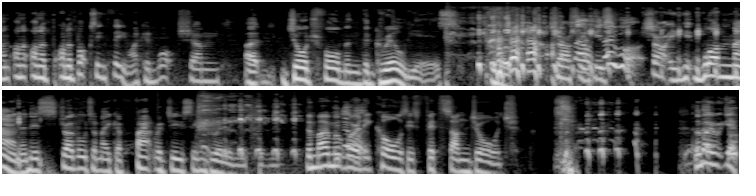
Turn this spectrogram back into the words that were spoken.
On, on, a, on a on a boxing theme, I could watch um, uh, George Foreman, The Grill Years, you know, charting, Well, you his, know what? charting hi- one man and his struggle to make a fat reducing grilling machine. The moment You know where what? he calls his fifth son George. The moment, yeah,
